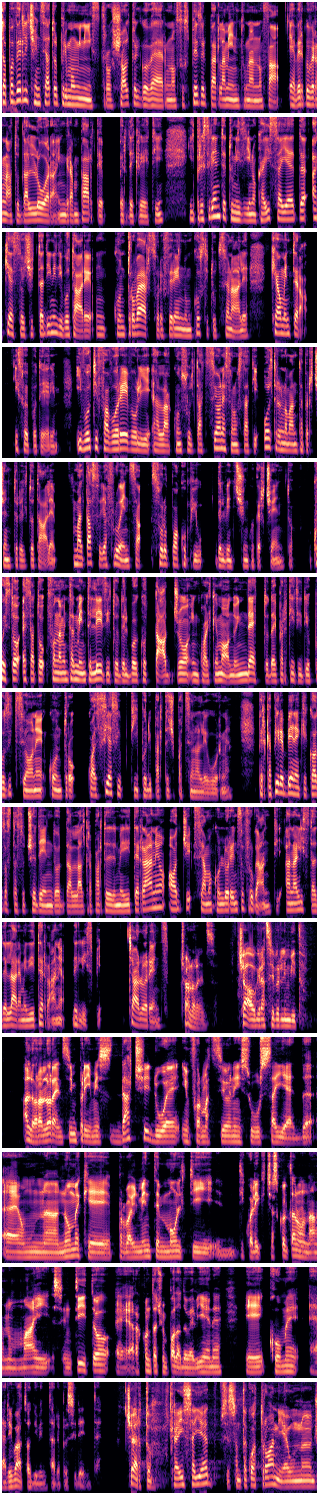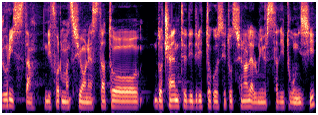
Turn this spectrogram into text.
Dopo aver licenziato il primo ministro, sciolto il governo, sospeso il Parlamento un anno fa e aver governato da allora in gran parte per decreti, il presidente tunisino Kais Sayed ha chiesto ai cittadini di votare un controverso referendum costituzionale che aumenterà i suoi poteri. I voti favorevoli alla consultazione sono stati oltre il 90% del totale, ma il tasso di affluenza solo poco più del 25%. Questo è stato fondamentalmente l'esito del boicottaggio, in qualche modo indetto dai partiti di opposizione contro qualsiasi tipo di partecipazione alle urne. Per capire bene che cosa sta succedendo dall'altra parte del Mediterraneo, oggi siamo con Lorenzo Fruganti, analista dell'area mediterranea dell'ISPI. Ciao Lorenzo. Ciao Lorenzo. Ciao, grazie per l'invito. Allora, Lorenzo, in primis, dacci due informazioni su Sayed. È un nome che probabilmente molti di quelli che ci ascoltano non hanno mai sentito. Eh, raccontaci un po' da dove viene e come è arrivato a diventare presidente. Certo, Kais Sayed, 64 anni, è un giurista di formazione, è stato docente di diritto costituzionale all'Università di Tunisi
